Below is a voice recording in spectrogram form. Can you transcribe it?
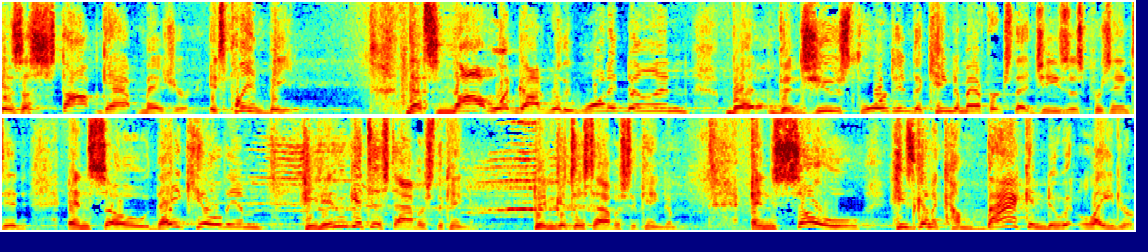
is a stopgap measure, it's plan B. That's not what God really wanted done, but the Jews thwarted the kingdom efforts that Jesus presented, and so they killed him. He didn't get to establish the kingdom. Didn't get to establish the kingdom. And so he's going to come back and do it later.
